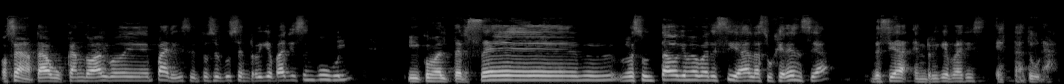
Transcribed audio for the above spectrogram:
o sea, estaba buscando algo de París, entonces puse Enrique París en Google Y como el tercer resultado que me aparecía, la sugerencia, decía Enrique París, estatura.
